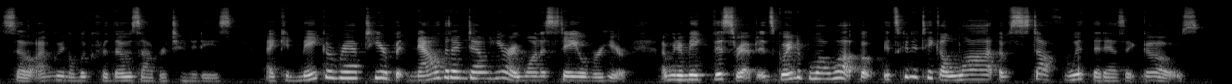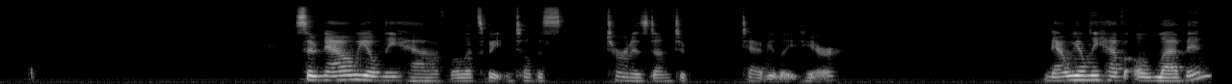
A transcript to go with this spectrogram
So I'm going to look for those opportunities. I can make a raft here, but now that I'm down here, I want to stay over here. I'm going to make this raft. It's going to blow up, but it's going to take a lot of stuff with it as it goes. So now we only have, well, let's wait until this turn is done to tabulate here. Now we only have 11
